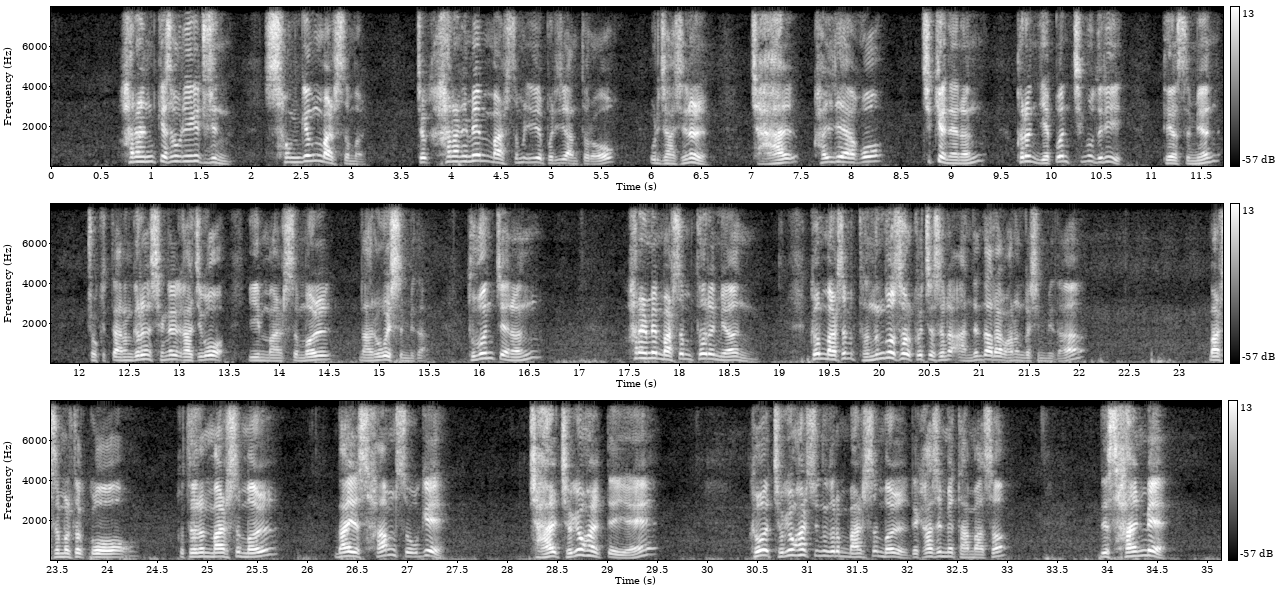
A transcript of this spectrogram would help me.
하나님께서 우리에게 주신 성경 말씀을 즉 하나님의 말씀을 잊어버리지 않도록 우리 자신을 잘 관리하고 지켜내는 그런 예쁜 친구들이 되었으면 좋겠다는 그런 생각을 가지고 이 말씀을 나누고 있습니다. 두 번째는 하나님의 말씀을 들으면 그 말씀을 듣는 것으로 그쳐서는 안 된다라고 하는 것입니다. 말씀을 듣고 그 들은 말씀을 나의 삶 속에 잘 적용할 때에 그 적용할 수 있는 그런 말씀을 내 가슴에 담아서 내 삶의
